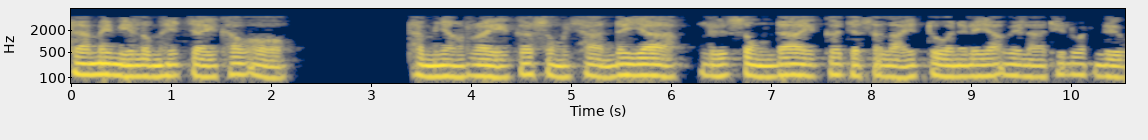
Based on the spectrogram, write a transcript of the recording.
ถ้าไม่มีลมหายใจเข้าออกทำอย่างไรก็ทรงฌานได้ยาก หรือทรงได้ก็จะสลายตัวในระยะเวลาที่รวดเร็ว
